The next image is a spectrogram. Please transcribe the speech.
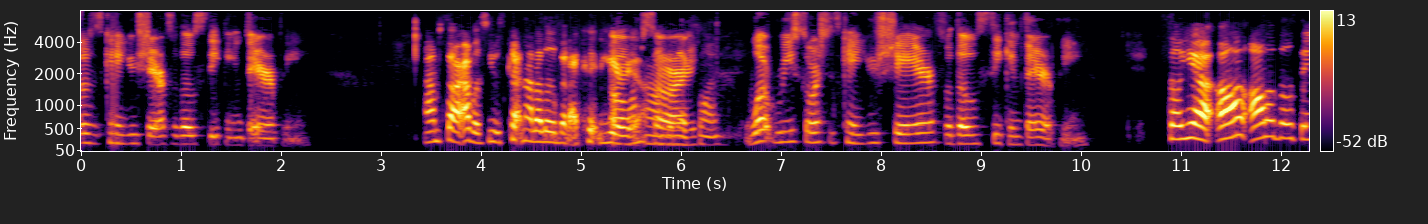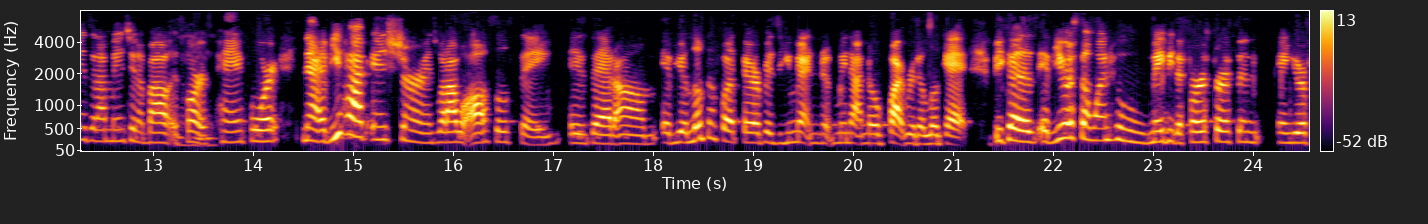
Resources can you share for those seeking therapy? I'm sorry, I was you was cutting out a little bit. I couldn't hear Oh, you. I'm um, The sorry. What resources can you share for those seeking therapy? So yeah, all all of those things that I mentioned about as far as Mhm. paying for it. Now, if you have insurance, what I will also say is that um if you're looking for a therapist, you may may not know quite where to look at because if you're someone who maybe the first person in your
